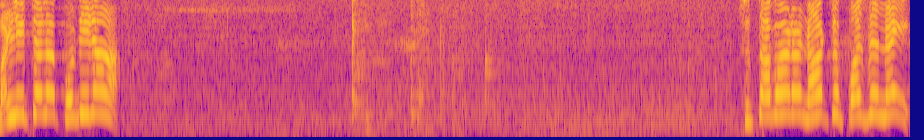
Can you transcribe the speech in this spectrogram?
மல்லித்தலை புதினா. சுத்தமான நாட்டு பசு நெய்.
